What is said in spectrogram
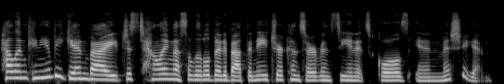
helen can you begin by just telling us a little bit about the nature conservancy and its goals in michigan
